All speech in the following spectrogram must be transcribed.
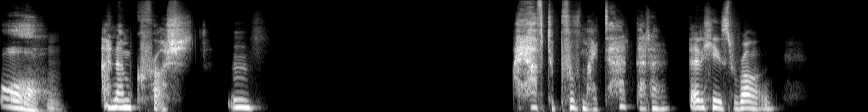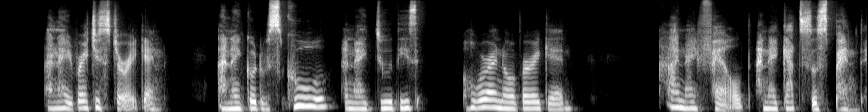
Oh, And I'm crushed. Mm. I have to prove my dad that, I, that he's wrong. And I register again. And I go to school and I do this over and over again. And I failed and I got suspended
